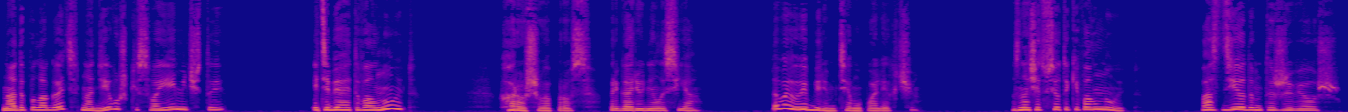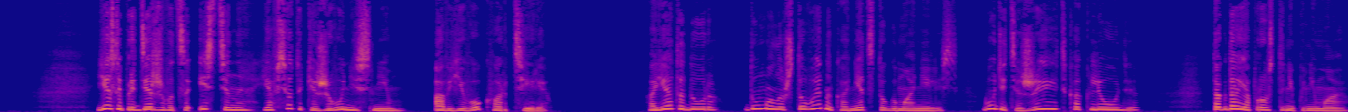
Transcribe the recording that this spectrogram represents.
Надо полагать, на девушке своей мечты. И тебя это волнует? Хороший вопрос, пригорюнилась я. Давай выберем тему полегче. Значит, все таки волнует. А с дедом ты живешь. Если придерживаться истины, я все таки живу не с ним, а в его квартире. А я-то дура. Думала, что вы наконец-то угомонились. Будете жить, как люди. Тогда я просто не понимаю.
